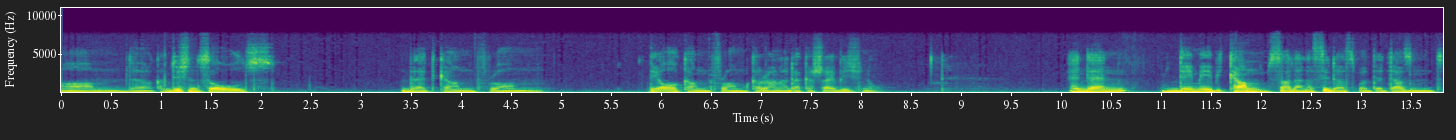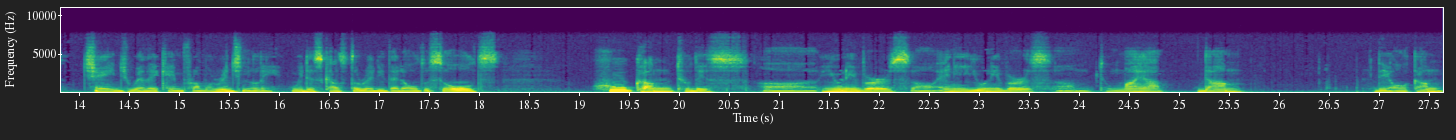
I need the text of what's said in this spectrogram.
um, the conditioned souls that come from they all come from Karanodakashayi Vishnu. And then they may become sadhana siddhas but that doesn't change where they came from originally. We discussed already that all the souls who come to this uh, universe or any universe um, to Maya Dham they all come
